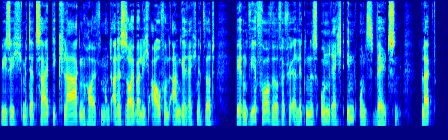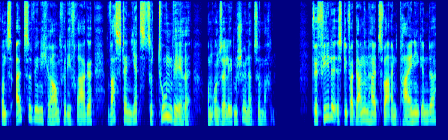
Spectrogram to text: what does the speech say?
wie sich mit der Zeit die Klagen häufen und alles säuberlich auf und angerechnet wird, während wir Vorwürfe für erlittenes Unrecht in uns wälzen, bleibt uns allzu wenig Raum für die Frage, was denn jetzt zu tun wäre, um unser Leben schöner zu machen. Für viele ist die Vergangenheit zwar ein peinigender,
